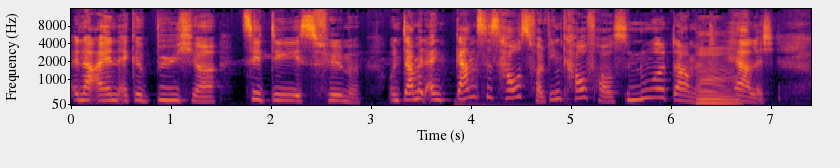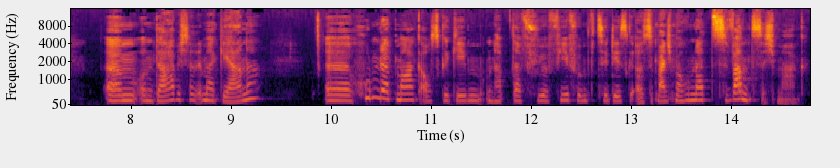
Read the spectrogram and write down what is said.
in der einen Ecke Bücher, CDs, Filme. Und damit ein ganzes Haus voll, wie ein Kaufhaus. Nur damit. Mhm. Herrlich. Ähm, und da habe ich dann immer gerne äh, 100 Mark ausgegeben und habe dafür vier, fünf CDs, also manchmal 120 Mark.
